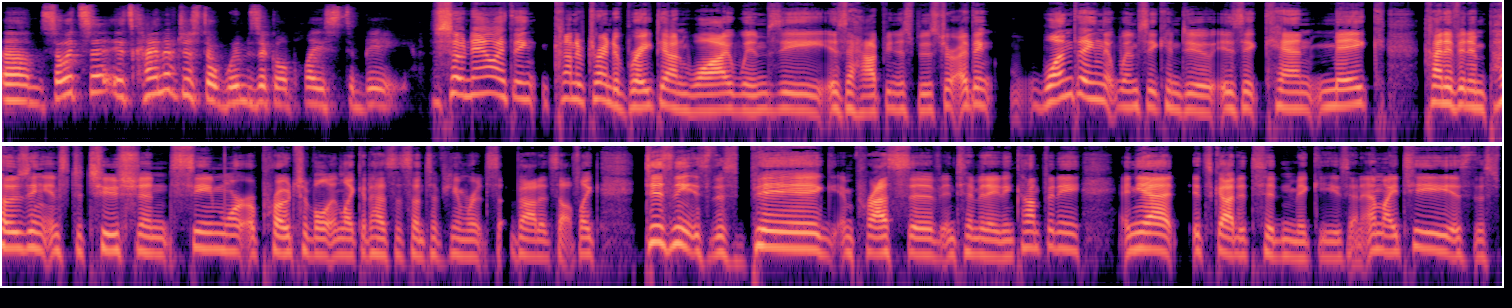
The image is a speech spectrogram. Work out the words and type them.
Um, so it's a, it's kind of just a whimsical place to be. So now I think kind of trying to break down why whimsy is a happiness booster. I think one thing that whimsy can do is it can make kind of an imposing institution seem more approachable and like it has a sense of humor about itself. Like Disney is this big, impressive, intimidating company, and yet it's got its hidden Mickeys. And MIT is this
